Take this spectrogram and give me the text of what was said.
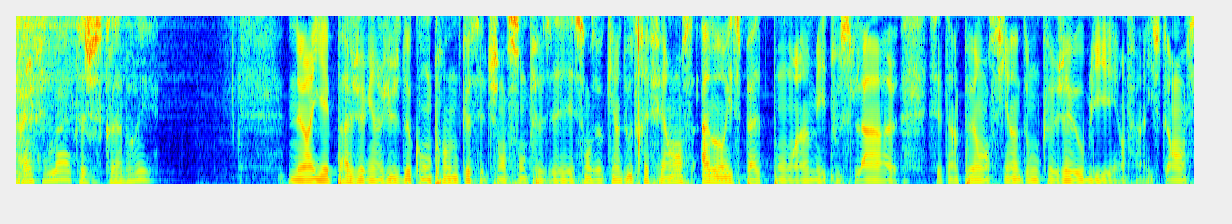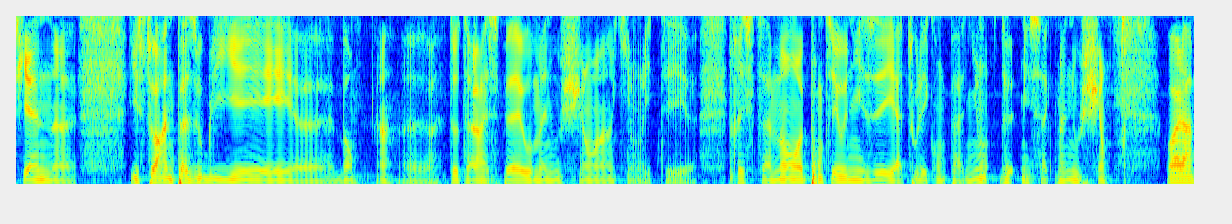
T'as rien fait de mal, t'as juste collaboré. Ne riez pas, je viens juste de comprendre que cette chanson faisait sans aucun doute référence à Maurice Papon, hein, mais tout cela, euh, c'est un peu ancien, donc euh, j'avais oublié. Enfin, histoire ancienne, euh, histoire à ne pas oublier. Et, bon, hein, total respect aux Manouchians hein, qui ont été récemment panthéonisés et à tous les compagnons de Missak Manouchian. Voilà,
